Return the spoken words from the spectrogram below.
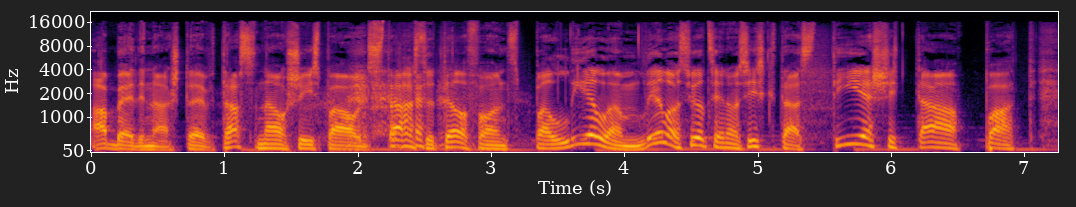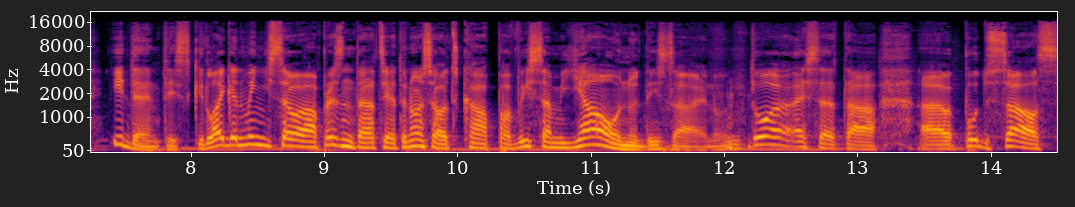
Apbēdināšu tevi. Tas nav šīs paudzes stāstu telefons. Pa lielam, lielos vilcienos izskatās tieši tāpat identiski. Lai gan viņi savā prezentācijā to nosauc kā pavisam jaunu dizainu. To es tā pudu sāls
